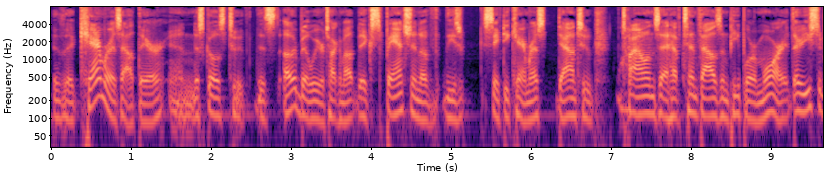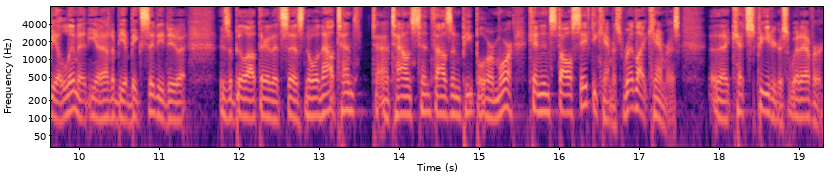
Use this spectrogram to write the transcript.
the cameras out there, and this goes to this other bill we were talking about, the expansion of these safety cameras down to towns that have ten thousand people or more. There used to be a limit; you know, it had to be a big city to do it. There's a bill out there that says, no, well, now ten t- towns, ten thousand people or more can install safety cameras, red light cameras, uh, catch speeders, whatever.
